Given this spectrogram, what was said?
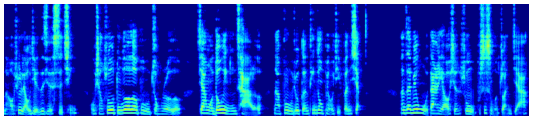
然后去了解这些事情。我想说，独乐乐不如众乐乐，既然我都已经查了，那不如就跟听众朋友一起分享。那这边我当然也要先说，我不是什么专家，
